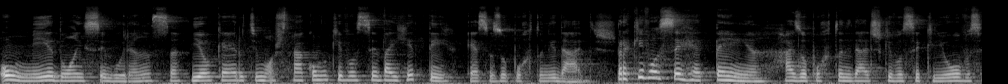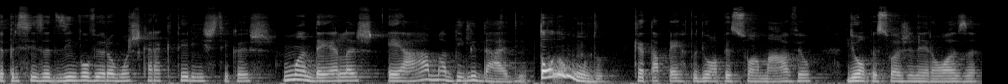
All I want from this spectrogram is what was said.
ou um medo, ou insegurança, e eu quero te mostrar como que você vai reter essas oportunidades. Para que você retenha as oportunidades que você criou, você precisa desenvolver algumas características. Uma delas é a amabilidade. Todo mundo quer estar perto de uma pessoa amável, de uma pessoa generosa,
